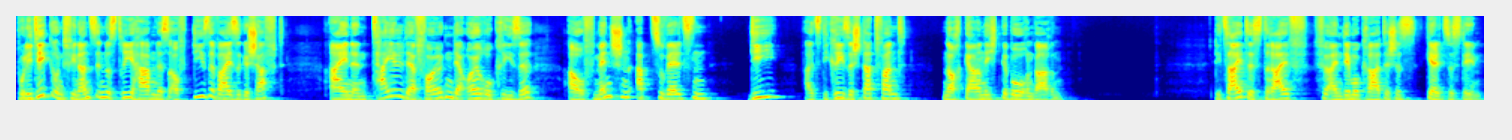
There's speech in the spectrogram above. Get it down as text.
Politik und Finanzindustrie haben es auf diese Weise geschafft, einen Teil der Folgen der Eurokrise auf Menschen abzuwälzen, die, als die Krise stattfand, noch gar nicht geboren waren. Die Zeit ist reif für ein demokratisches Geldsystem.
